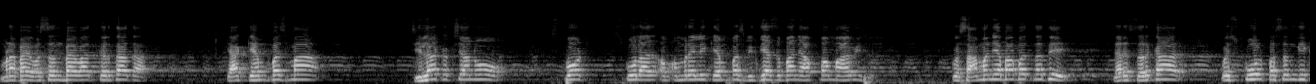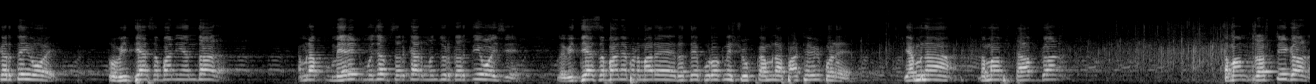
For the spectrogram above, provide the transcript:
હમણાં ભાઈ વસંતભાઈ વાત કરતા હતા કે આ કેમ્પસમાં જિલ્લા કક્ષાનું સ્પોર્ટ સ્કૂલ અમરેલી કેમ્પસ વિદ્યાસભાને આપવામાં આવી છે. કોઈ સામાન્ય બાબત નથી. જ્યારે સરકાર કોઈ સ્કૂલ પસંદગી કરતી હોય, તો વિદ્યાસભાની અંદર એમના મેરિટ મુજબ સરકાર મંજૂર કરતી હોય છે. એટલે વિદ્યાસભાને પણ મારે હૃદયપૂર્વકની શુભકામના પાઠવવી પડે એમના તમામ સ્ટાફગણ, તમામ ટ્રસ્ટીગણ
